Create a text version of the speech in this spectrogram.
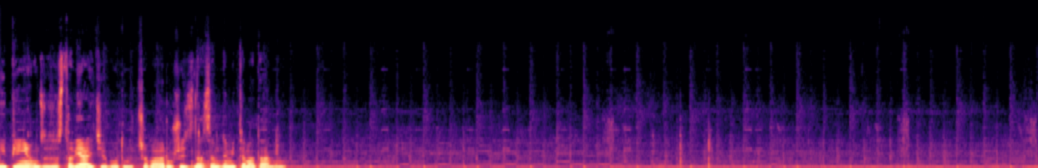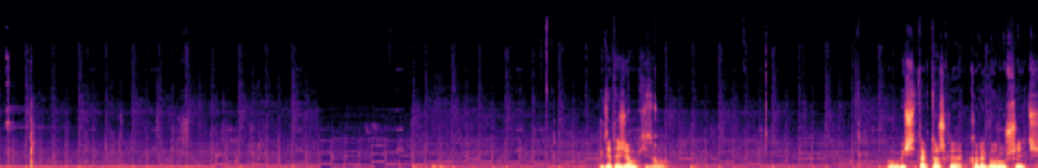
I pieniądze zostawiajcie, bo tu trzeba ruszyć z następnymi tematami. Gdzie te ziomki są? Mógłbyś się tak troszkę kolego ruszyć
